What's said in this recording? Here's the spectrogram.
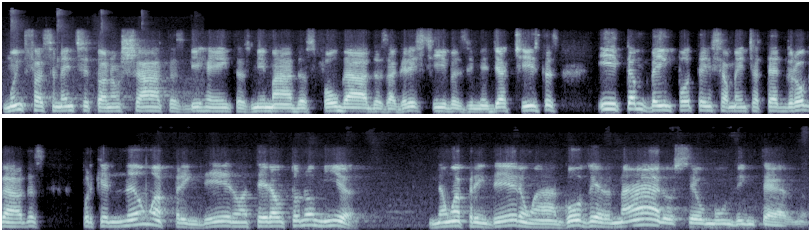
muito facilmente se tornam chatas, birrentas, mimadas, folgadas, agressivas, imediatistas e também potencialmente até drogadas, porque não aprenderam a ter autonomia, não aprenderam a governar o seu mundo interno.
